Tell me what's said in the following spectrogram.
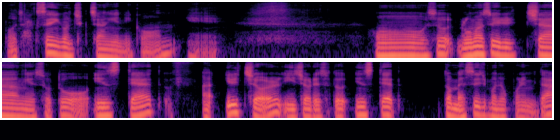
뭐 학생이건 직장인이건. 예. 어, 그래서 로마서 1장에서도 instead 아, 1절, 2절에서도 instead 더 메시지 번역본입니다.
